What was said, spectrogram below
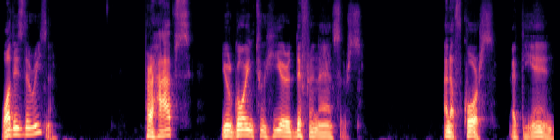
What is the reason? Perhaps you're going to hear different answers. And of course, at the end,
